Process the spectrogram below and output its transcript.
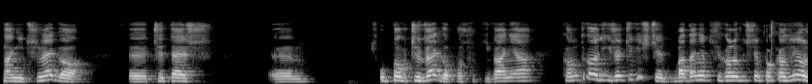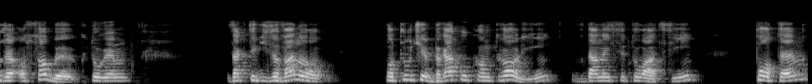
panicznego, y, czy też y, uporczywego poszukiwania kontroli. I rzeczywiście badania psychologiczne pokazują, że osoby, którym zaktywizowano poczucie braku kontroli w danej sytuacji, potem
